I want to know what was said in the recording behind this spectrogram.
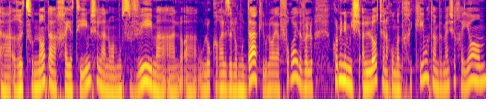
הרצונות החייתיים שלנו, המוסווים, ה, לא, ה, הוא לא קרא לזה לא מודע, כי הוא לא היה פרויד, אבל כל מיני משאלות שאנחנו מדחיקים אותן במשך היום,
